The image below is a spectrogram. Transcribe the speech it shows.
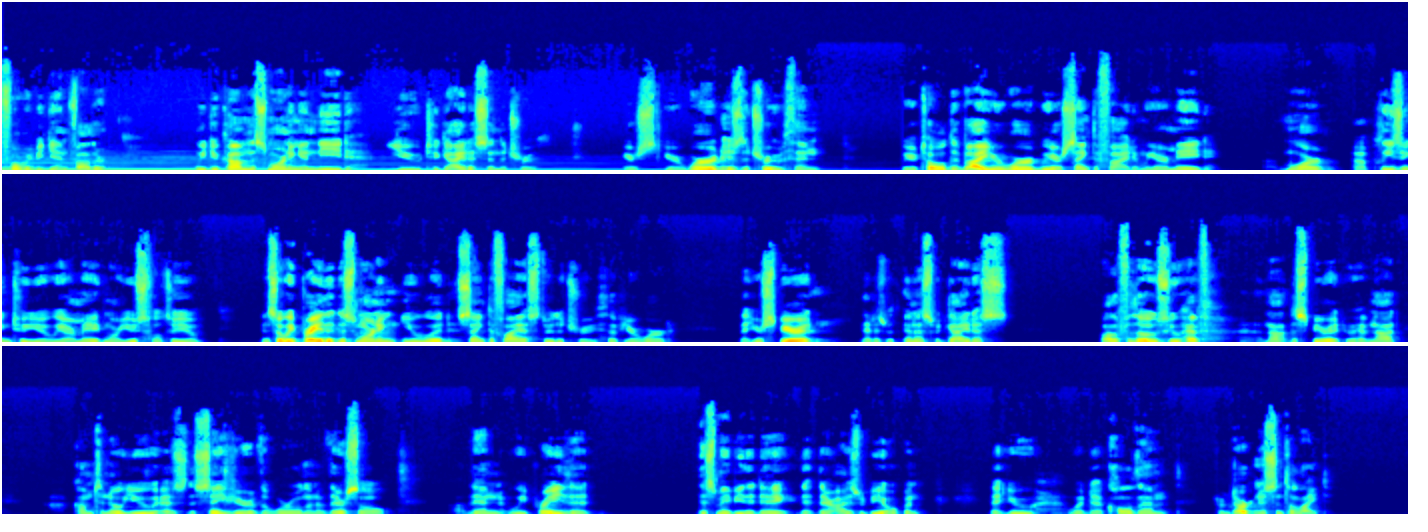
before we begin. Father, we do come this morning and need you to guide us in the truth. Your, your word is the truth, and we are told that by your word we are sanctified and we are made more uh, pleasing to you. We are made more useful to you. And so we pray that this morning you would sanctify us through the truth of your word, that your spirit that is within us would guide us. Father, for those who have not the spirit, who have not come to know you as the Savior of the world and of their soul, uh, then we pray that this may be the day that their eyes would be open, that you would uh, call them from darkness into light.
